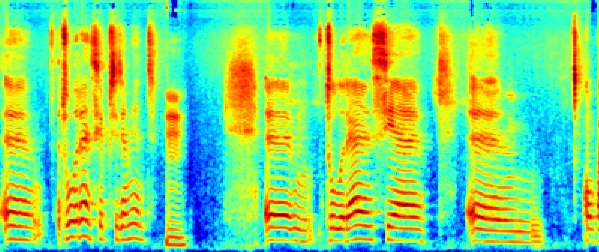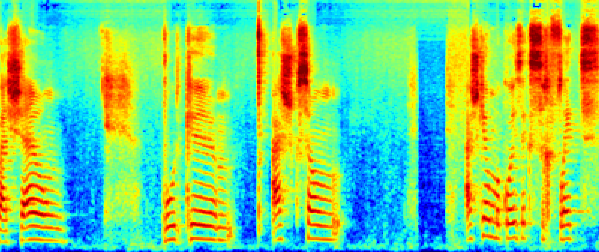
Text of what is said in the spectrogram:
eh, tolerância, precisamente. Hum. Hum, tolerância, hum, compaixão, porque acho que são. Acho que é uma coisa que se reflete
